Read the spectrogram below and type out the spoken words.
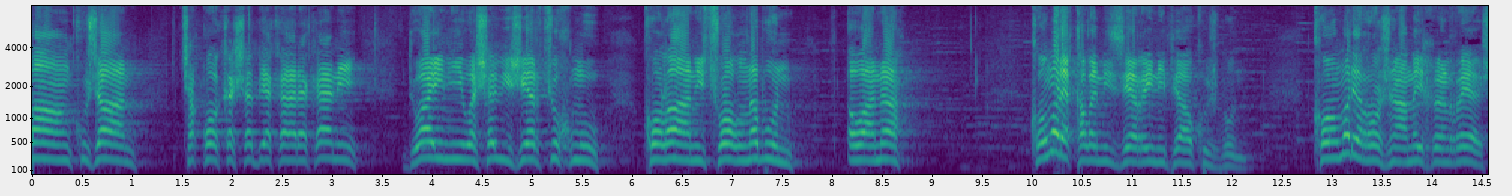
مانگ کوژان چەقۆ کەشە بێکارەکانی دوای نیوەشەوی ژێر چوخم و کۆڵانی چۆڵ نەبوون، ئەوانە کۆمەڵێ قەڵەمی زێڕینی پیاوکوژ بوون، کۆمەڵێ ڕۆژنامەی خوێنڕێژ،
